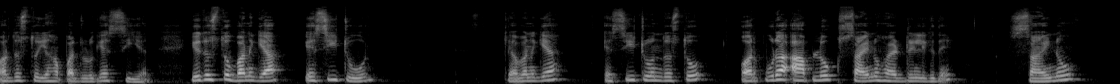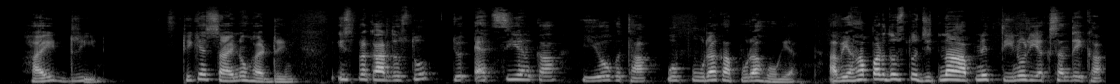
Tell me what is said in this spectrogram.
और दोस्तों यहाँ पर जुड़ गया सी एन ये दोस्तों बन गया एसीटोन क्या बन गया? एसीटोन दोस्तों। और पूरा आप लोग साइनोहाइड्रीन लिख दें। साइनोहाइड्रीन। ठीक है, साइनोहाइड्रीन। इस प्रकार दोस्तों जो HCN का योग था, वो पूरा का पूरा हो गया। अब यहाँ पर दोस्तों, जितना आपने तीनों रिएक्शन देखा,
